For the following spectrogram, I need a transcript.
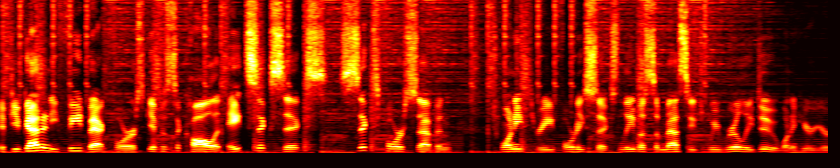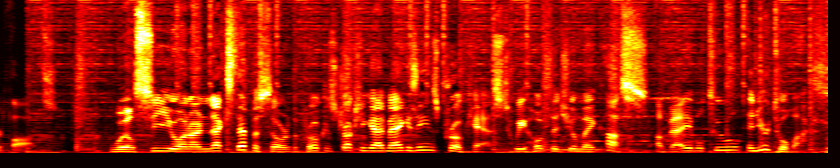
If you've got any feedback for us, give us a call at 866 647 2346. Leave us a message. We really do want to hear your thoughts. We'll see you on our next episode of the Pro Construction Guide Magazine's Procast. We hope that you'll make us a valuable tool in your toolbox.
